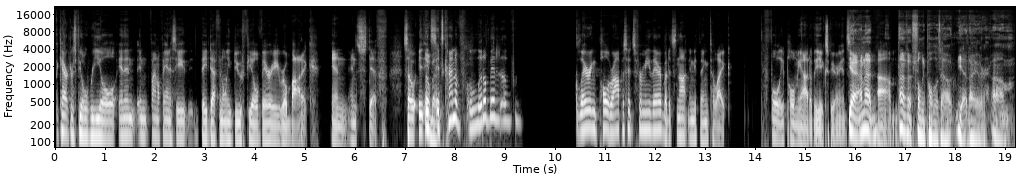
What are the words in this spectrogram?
the characters feel real, and in in Final Fantasy, they definitely do feel very robotic and and stiff. So it, it's bit. it's kind of a little bit of glaring polar opposites for me there, but it's not anything to like fully pull me out of the experience. Yeah, I'm not Um, not to fully pull it out yet either. Um,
